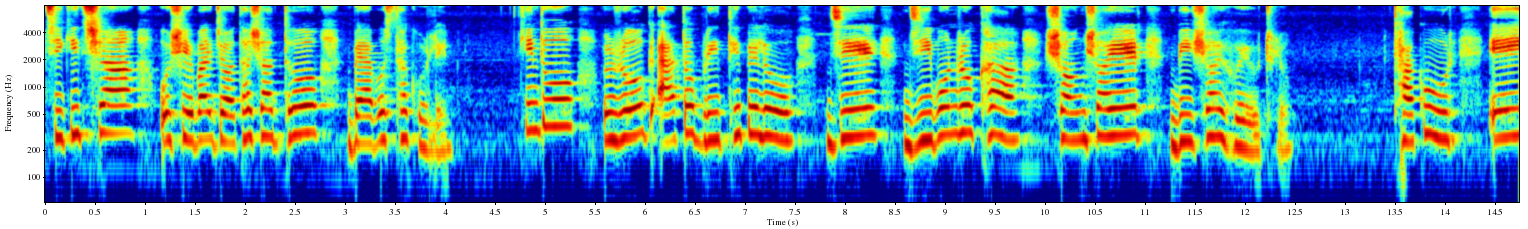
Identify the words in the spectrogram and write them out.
চিকিৎসা ও সেবায় যথাসাধ্য ব্যবস্থা করলেন। কিন্তু রোগ এত বৃদ্ধি পেল যে জীবন রক্ষা সংশয়ের বিষয় হয়ে উঠল। ঠাকুর, এই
